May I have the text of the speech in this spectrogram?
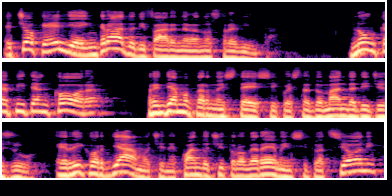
e ciò che Egli è in grado di fare nella nostra vita. Non capite ancora? Prendiamo per noi stessi questa domanda di Gesù e ricordiamocene quando ci troveremo in situazioni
